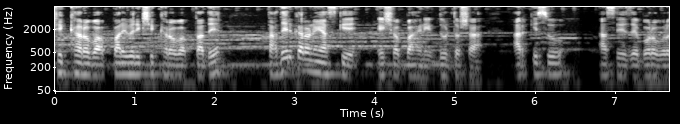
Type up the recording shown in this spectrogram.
শিক্ষার অভাব, পারিবারিক শিক্ষার অভাব তাদের তাদের কারণে আজকে এইসব বাহিনীর দুর্দশা। আর কিছু আছে যে বড় বড়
